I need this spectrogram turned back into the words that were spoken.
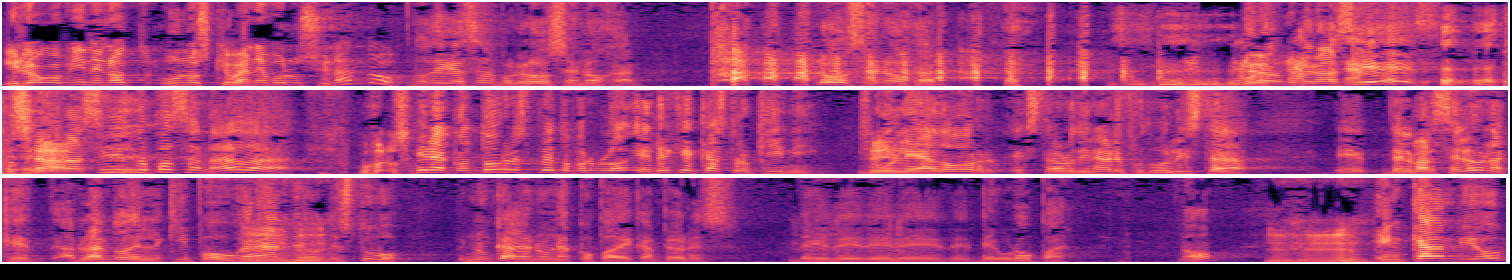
y luego vienen otros, unos que van evolucionando. No digas eso porque luego se enojan. Luego se enojan. Pero, pero así es. pero así es, no pasa nada. Pues- Mira, con todo respeto, por ejemplo, Enrique Castro Quini, Sí. goleador, extraordinario futbolista eh, del Barcelona, que hablando del equipo grande donde estuvo, nunca ganó una Copa de Campeones de, de- de- de- de- de Europa, ¿no? En cambio,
